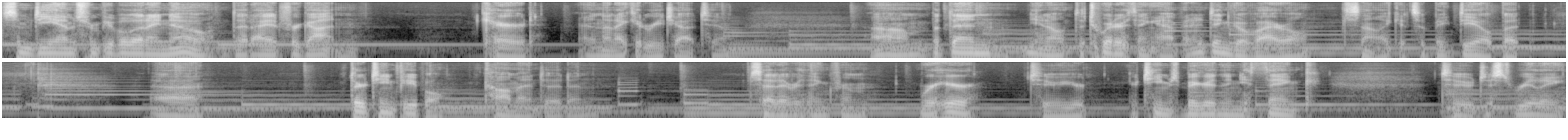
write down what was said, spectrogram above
some DMs from people that I know that I had forgotten, cared, and that I could reach out to. Um, but then, you know, the Twitter thing happened. It didn't go viral. It's not like it's a big deal, but uh, 13 people commented and said everything from "We're here" to "Your your team's bigger than you think," to just really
